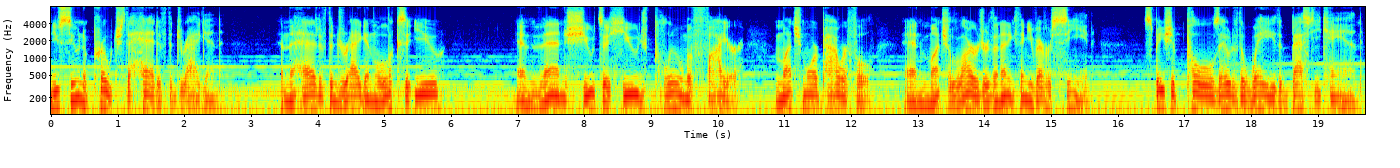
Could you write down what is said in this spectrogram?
You soon approach the head of the dragon, and the head of the dragon looks at you and then shoots a huge plume of fire, much more powerful and much larger than anything you've ever seen. Spaceship pulls out of the way the best he can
